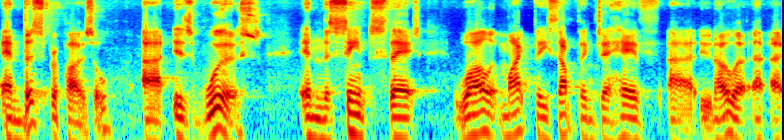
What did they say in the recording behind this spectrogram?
And this proposal uh, is worse in the sense that while it might be something to have, uh, you know, a, a,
